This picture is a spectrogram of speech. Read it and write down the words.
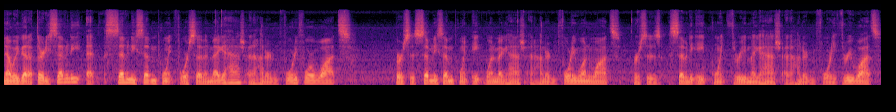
now we've got a 3070 at 77.47 megahash at 144 watts versus 77.81 megahash at 141 watts versus 78.3 megahash at 143 watts.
